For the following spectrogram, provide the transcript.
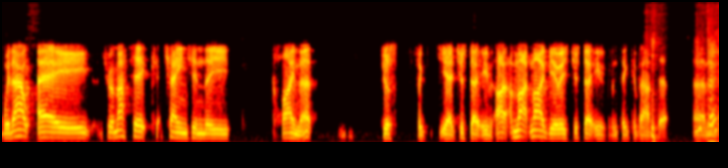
without a dramatic change in the climate, just for, yeah, just don't even. I, my my view is just don't even think about it. Um, okay.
